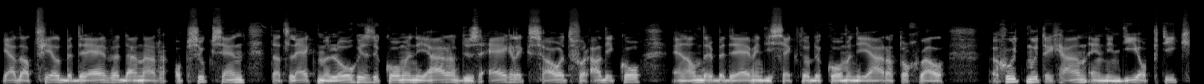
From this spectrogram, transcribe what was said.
Ja, dat veel bedrijven daarnaar op zoek zijn, dat lijkt me logisch de komende jaren. Dus eigenlijk zou het voor Adeco en andere bedrijven in die sector de komende jaren toch wel goed moeten gaan. En in die optiek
